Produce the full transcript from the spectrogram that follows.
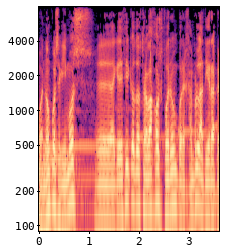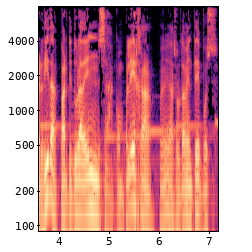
Bueno, pues seguimos. Eh, hay que decir que otros trabajos fueron, por ejemplo, La Tierra Perdida, partitura densa, compleja, eh, absolutamente, pues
